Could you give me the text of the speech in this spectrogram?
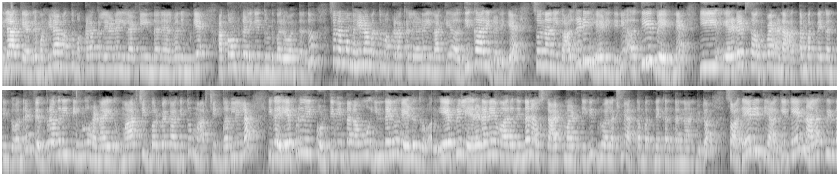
ಇಲಾಖೆ ಅಂದ್ರೆ ಮಹಿಳಾ ಮತ್ತು ಮಕ್ಕಳ ಕಲ್ಯಾಣ ಇಲಾಖೆಯಿಂದಾನೇ ಅಲ್ವಾ ನಿಮ್ಗೆ ಅಕೌಂಟ್ಗಳಿಗೆ ದುಡ್ಡು ಬರುವಂತದ್ದು. ಸೊ ನಮ್ಮ ಮಹಿಳಾ ಮತ್ತು ಮಕ್ಕಳ ಕಲ್ಯಾಣ ಇಲಾಖೆಯ ಅಧಿಕಾರಿಗಳಿಗೆ ಸೊ ನಾನು ಈಗ ಆಲ್ರೆಡಿ ಹೇಳಿದ್ದೀನಿ, ಅತಿ ಬೇಗನೆ ಈ ಎರಡೆರಡು ಸಾವಿರ ರೂಪಾಯಿ ಹಣ, ಹತ್ತೊಂಬತ್ತನೇ ಕಂತಿದ್ದು ಅಂದ್ರೆ ಫೆಬ್ರವರಿ ತಿಂಗಳು ಹಣ ಇದು. ಮಾರ್ಚಿಗೆ ಬರಬೇಕಾಗಿತ್ತು ಮಾರ್ಚಿಗೆ ಬರಲಿಲ್ಲ. ಈಗ ಏಪ್ರಿಲ್ ಕೊಡ್ತೀವಿ ಅಂತ ನಾವು ಹಿಂದೆನೂ ಹೇಳಿದ್ರು. ಏಪ್ರಿಲ್ ಎರಡನೇ ವಾರದಿಂದ ನಾವು ಸ್ಟಾರ್ಟ್ ಮಾಡ್ತೀವಿ, ಗೃಹಲಕ್ಷ್ಮಿ ಹತ್ತೊಂಬತ್ತನೇ ಕಂತನ್ನ ಅಂದ್ಬಿಟ್ಟು. ಸೊ ಅದೇ ರೀತಿಯಾಗಿ ನಾಲ್ಕರಿಂದ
